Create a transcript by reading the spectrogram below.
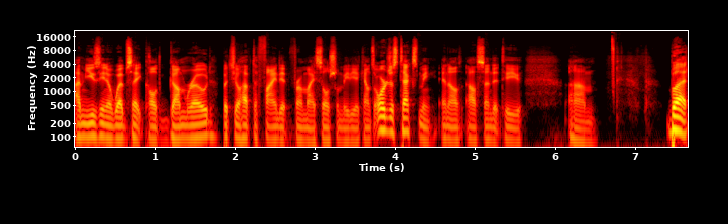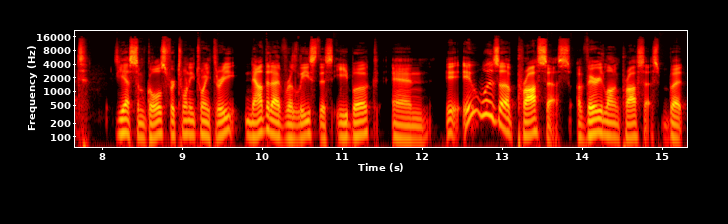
I'm using a website called Gumroad, but you'll have to find it from my social media accounts, or just text me and I'll I'll send it to you. Um, but yeah, some goals for 2023. Now that I've released this ebook, and it, it was a process, a very long process, but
